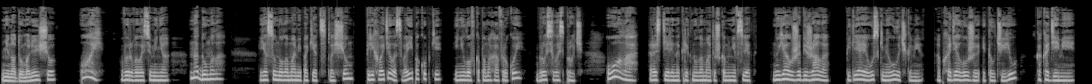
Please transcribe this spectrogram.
Не надумали еще?» «Ой!» — вырвалось у меня. «Надумала». Я сунула маме пакет с плащом, перехватила свои покупки и, неловко помахав рукой, бросилась прочь. «Ола!» — растерянно крикнула матушка мне вслед. Но я уже бежала, петляя узкими улочками, обходя лужи и толчую, к академии,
